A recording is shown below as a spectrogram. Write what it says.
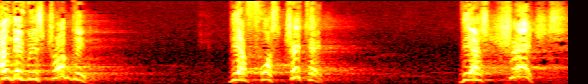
And they've been struggling. They are frustrated. They are stretched.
